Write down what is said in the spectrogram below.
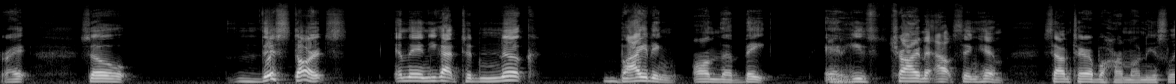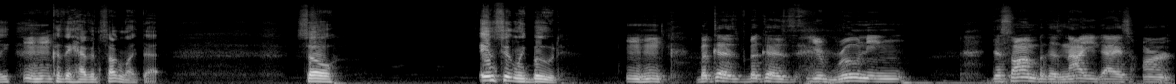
right? So this starts and then you got Tanuk biting on the bait and he's trying to outsing him. Sound terrible harmoniously mm-hmm. because they haven't sung like that. So instantly booed. Mm-hmm. Because because you're ruining the song because now you guys aren't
